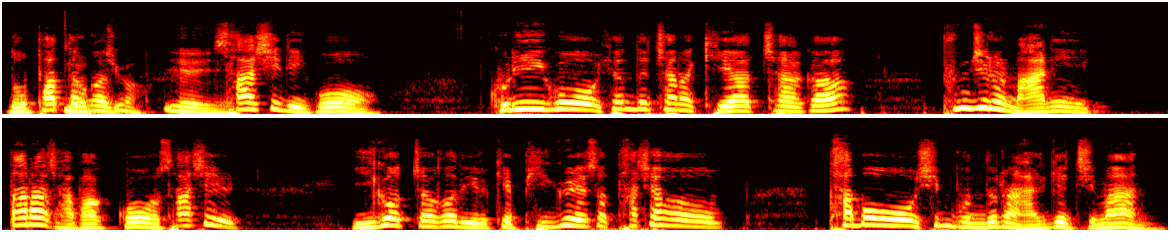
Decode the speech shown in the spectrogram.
높았던 높죠. 건 예, 예. 사실이고 그리고 현대차나 기아차가 품질을 많이 따라잡았고 사실 이것저것 이렇게 비교해서 타셔 타보신 분들은 알겠지만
